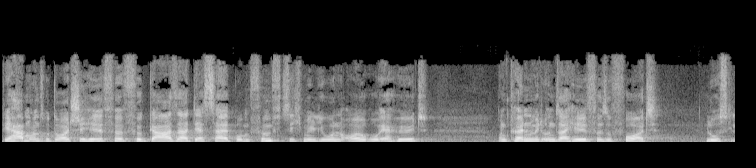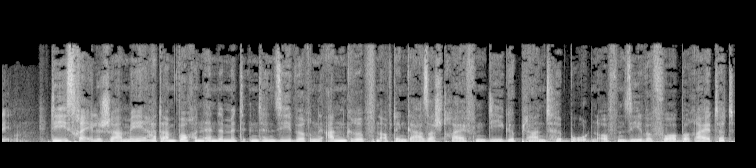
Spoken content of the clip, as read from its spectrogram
Wir haben unsere deutsche Hilfe für Gaza deshalb um 50 Millionen Euro erhöht und können mit unserer Hilfe sofort loslegen. Die israelische Armee hat am Wochenende mit intensiveren Angriffen auf den Gazastreifen die geplante Bodenoffensive vorbereitet.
